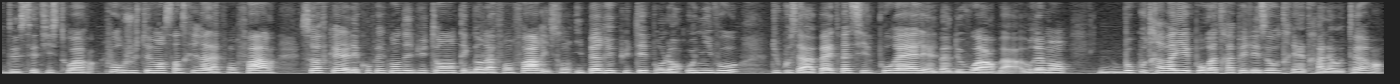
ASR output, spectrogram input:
de cette histoire pour justement s'inscrire à la fanfare, sauf qu'elle est complètement débutante et que dans la fanfare ils sont hyper réputés pour leur haut niveau. Du coup ça va pas être facile pour elle et elle va devoir bah, vraiment beaucoup travailler pour rattraper les autres et être à la hauteur.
